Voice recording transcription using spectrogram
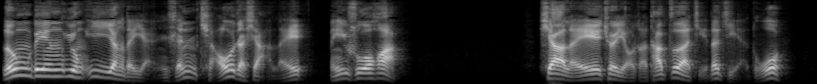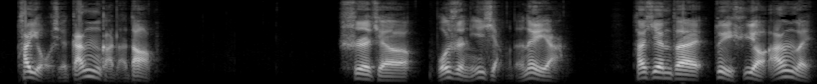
龙兵用异样的眼神瞧着夏雷，没说话。夏雷却有着他自己的解读，他有些尴尬的道：“事情不是你想的那样，他现在最需要安慰。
